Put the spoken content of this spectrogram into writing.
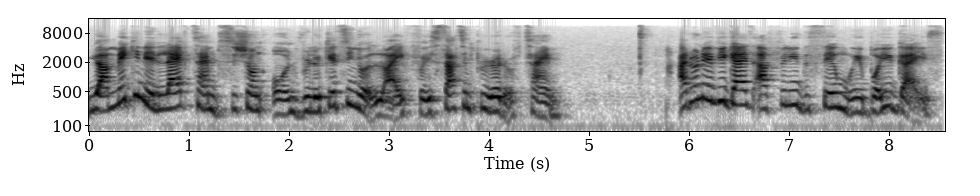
you are making a lifetime decision on relocating your life for a certain period of time. I don't know if you guys are feeling the same way but you guys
